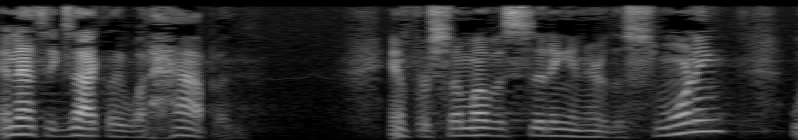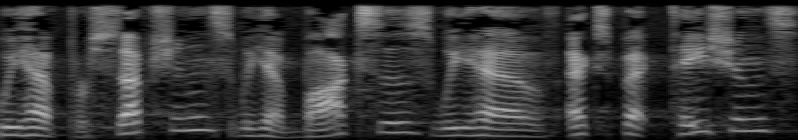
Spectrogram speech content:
And that's exactly what happened. And for some of us sitting in here this morning, we have perceptions, we have boxes, we have expectations.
